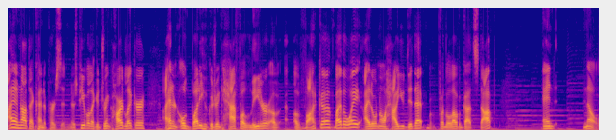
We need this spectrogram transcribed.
I am not that kind of person. There's people that could drink hard liquor. I had an old buddy who could drink half a liter of, of vodka, by the way. I don't know how you did that. For the love of God, stop. And no,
